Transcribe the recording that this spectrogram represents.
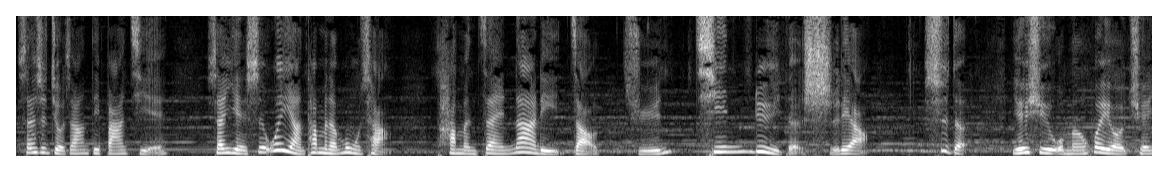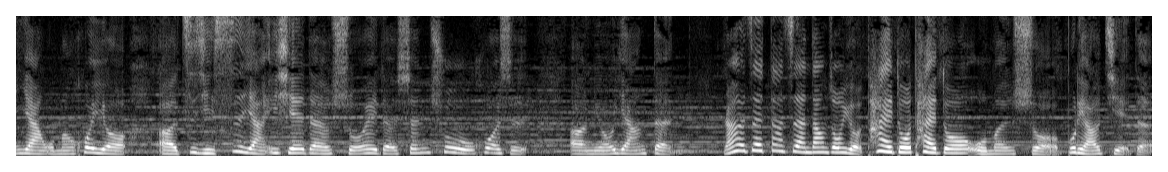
三十九章第八节。山野是喂养他们的牧场，他们在那里找寻青绿的食料。是的，也许我们会有全养，我们会有呃自己饲养一些的所谓的牲畜，或是呃牛羊等。然而，在大自然当中，有太多太多我们所不了解的，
